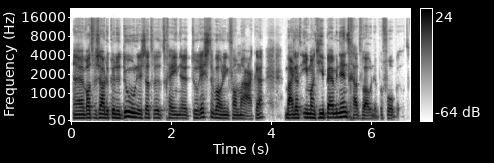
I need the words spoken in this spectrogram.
Uh, wat we zouden kunnen doen, is dat we het geen uh, toeristenwoning van maken, maar dat iemand hier permanent gaat wonen, bijvoorbeeld.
